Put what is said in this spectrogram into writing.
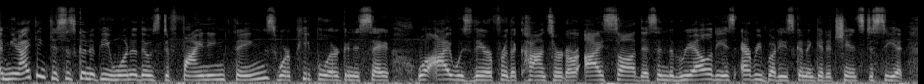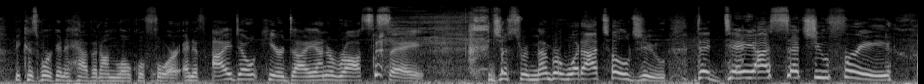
I mean, I think this is going to be one of those defining things where people are going to say, well, I was there for the concert or I saw this. And the reality is everybody's going to get a chance to see it because we're going to have it on Local 4. And if I don't hear Diana Ross say, just remember what I told you the day I set you free.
